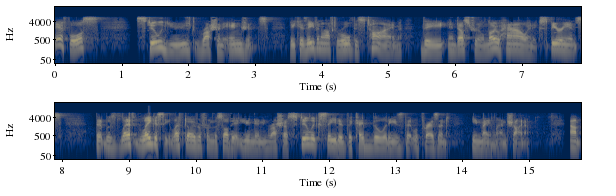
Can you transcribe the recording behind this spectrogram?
Air Force still used Russian engines because even after all this time, the industrial know-how and experience that was left legacy left over from the Soviet Union in Russia still exceeded the capabilities that were present in mainland China. Um,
